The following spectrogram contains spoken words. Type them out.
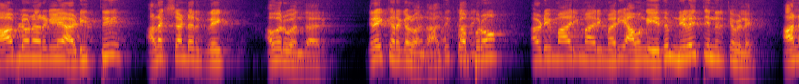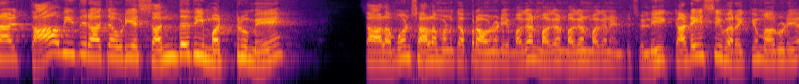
பாபிலோனியர்களை அடித்து அலெக்சாண்டர் கிரேக் அவர் வந்தார். கிரேக்கர்கள் வந்தார் அதுக்கப்புறம் அப்படி மாறி மாறி மாறி அவங்க எதுவும் நிலைத்து நிற்கவில்லை. ஆனால் தாவீது ராஜாவுடைய சந்ததி மட்டுமே சாலமோன் சாலமோனுக்கு அப்புறம் அவனுடைய மகன் மகன் மகன் மகன் என்று சொல்லி கடைசி வரைக்கும் அவருடைய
